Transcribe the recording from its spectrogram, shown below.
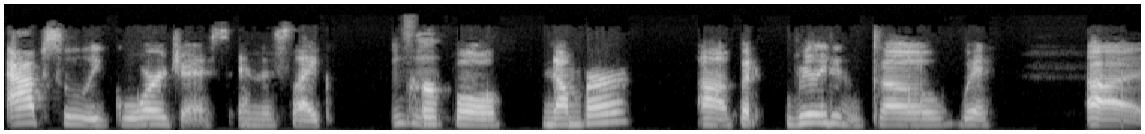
absolutely gorgeous in this like Mhm. purple number, uh, but really didn't go with uh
